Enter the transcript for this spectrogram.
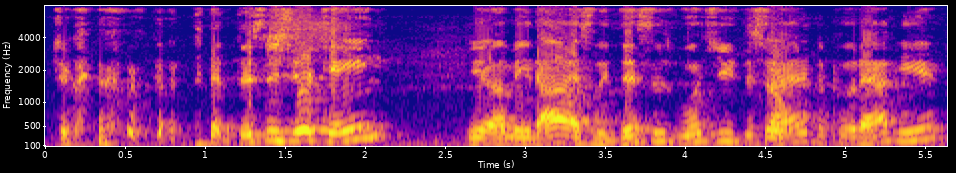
this is your king you know, I mean, honestly, this is what you decided so, to put out here.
